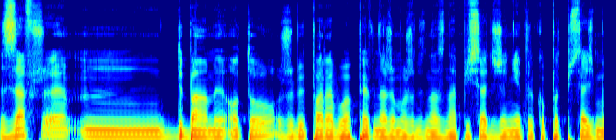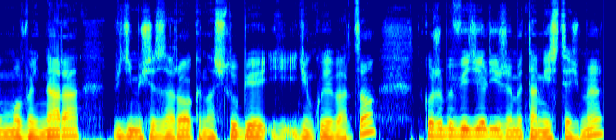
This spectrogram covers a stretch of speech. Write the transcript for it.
Zawsze mm, dbamy o to, żeby para była pewna, że może do nas napisać, że nie tylko podpisaliśmy umowę i nara, widzimy się za rok na ślubie i, i dziękuję bardzo, tylko żeby wiedzieli, że my tam jesteśmy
